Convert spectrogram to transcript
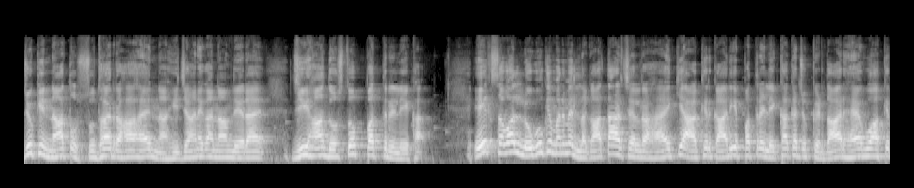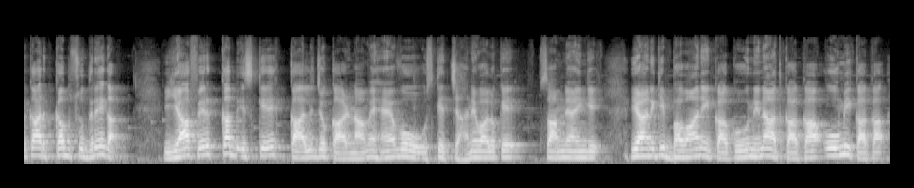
जो कि ना तो सुधर रहा है, ना ही जाने का नाम ले रहा है। जी हाँ दोस्तों, पत्र लेखा। एक सवाल लोगों के मन में लगातार चल रहा है कि आखिरकार ये पत्र लेखा का जो किरदार है, वो आखिरकार कब सुधरेगा? या फिर कब इसके काले जो कारनामे हैं, वो उसके चाहने वालों के सामने आएँगे? यानी कि भवानी काकू, निनाद काका, ओमी काका,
